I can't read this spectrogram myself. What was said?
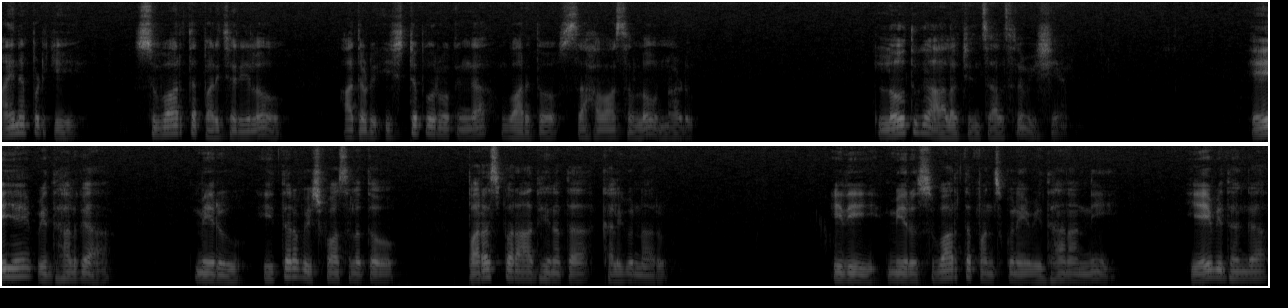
అయినప్పటికీ సువార్త పరిచర్యలో అతడు ఇష్టపూర్వకంగా వారితో సహవాసంలో ఉన్నాడు. లోతుగా ఆలోచించాల్సిన విషయం. ఏ ఏ విధాలుగా మీరు ఇతర విశ్వాసులతో పరస్పరాధీనత కలిగి ఉన్నారు? ఇది మీరు సువార్త పంచుకునే విధానాన్ని ఏ విధంగా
